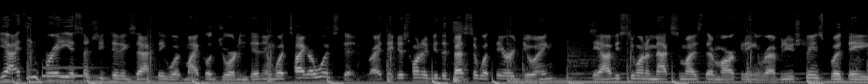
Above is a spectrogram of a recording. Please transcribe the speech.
Yeah, I think Brady essentially did exactly what Michael Jordan did and what Tiger Woods did, right? They just want to be the best at what they were doing. They obviously want to maximize their marketing and revenue streams, but they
